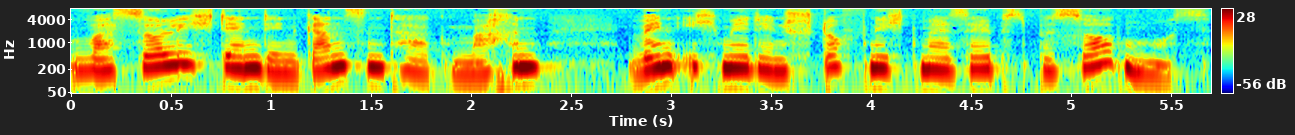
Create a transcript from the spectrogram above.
was soll ich denn den ganzen Tag machen, wenn ich mir den Stoff nicht mehr selbst besorgen muss?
